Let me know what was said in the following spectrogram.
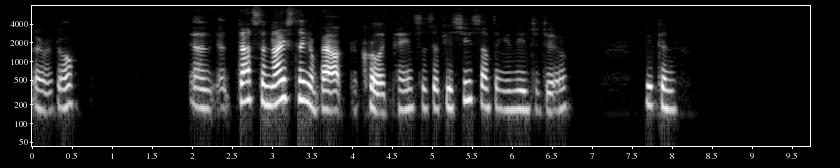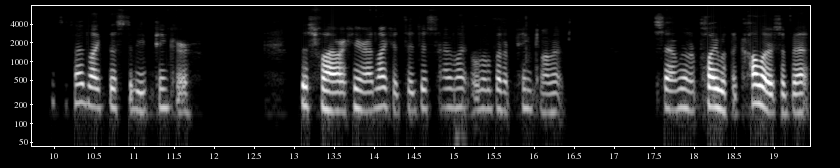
There we go. And uh, that's the nice thing about acrylic paints is if you see something you need to do, you can. I'd like this to be pinker, this flower here, I'd like it to just, I like a little bit of pink on it. So I'm going to play with the colors a bit.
